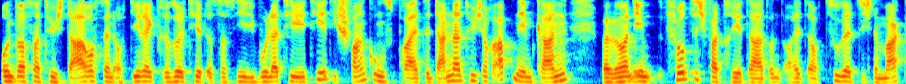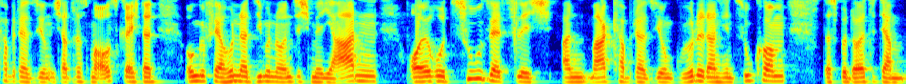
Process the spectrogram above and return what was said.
Und was natürlich daraus dann auch direkt resultiert, ist, dass hier die Volatilität, die Schwankungsbreite dann natürlich auch abnehmen kann, weil wenn man eben 40 Vertreter hat und halt auch zusätzlich zusätzlich eine Marktkapitalisierung, ich hatte das mal ausgerechnet, ungefähr 197 Milliarden Euro zusätzlich an Marktkapitalisierung würde dann hinzukommen. Das bedeutet, der,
